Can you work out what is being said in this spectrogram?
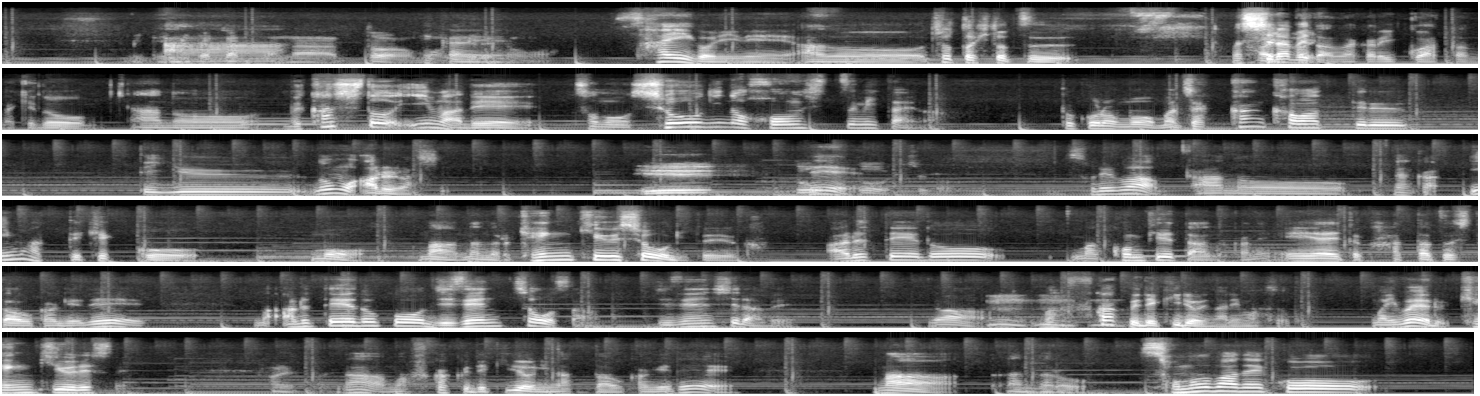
見てみたかったなとは思うけれども。最後にね、あのーちょっと一つ、まあ、はい調べた中で一個あったんだけど、あのー昔と今でその将棋の本質みたいなところも、まあ、若干変わってるっていうのもあるらしい。へえどうでどう違う？それはあのーなんか今って結構もうまあなんだろう研究将棋というかある程度、まあ、コンピューターとかね AI とか発達したおかげで、まあ、ある程度こう事前調査事前調べが、まあ、深くできるようになりましたと、まあ、いわゆる研究ですね。はいはい。が、まあ、深くできるようになったおかげでまあなんだろう。その場でこ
